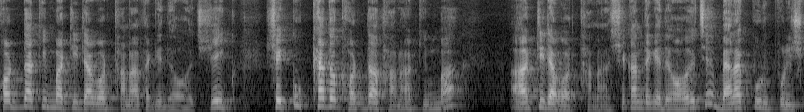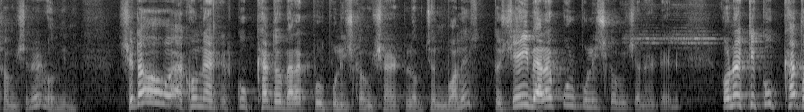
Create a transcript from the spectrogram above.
খর্দা কিংবা টিটাগড় থানা থেকে দেওয়া হয়েছে। সেই সেই কুখ্যাত খর্দা থানা কিংবা টিটাগড় থানা। সেখান থেকে দেওয়া হয়েছে ব্যারাকপুর পুলিশ কমিশনের অধীনে। সেটাও এখন এক কুখ্যাত ব্যারাকপুর পুলিশ কমিশনারেট লোকজন বলে। তো সেই ব্যারাকপুর পুলিশ কমিশনারেটের কোনো একটি কুখ্যাত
